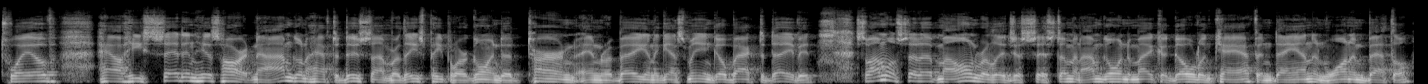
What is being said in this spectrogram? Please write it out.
12, how he said in his heart, now I'm going to have to do something or these people are going to turn in rebellion against me and go back to David. So I'm going to set up my own religious system and I'm going to make a golden calf in Dan and one in Bethel.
